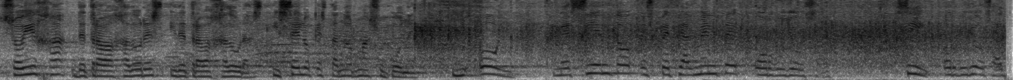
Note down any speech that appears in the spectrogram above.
Soy hija de trabajadores y de trabajadoras y sé lo que esta norma supone. Y hoy me siento especialmente orgullosa. Sí, orgullosa.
